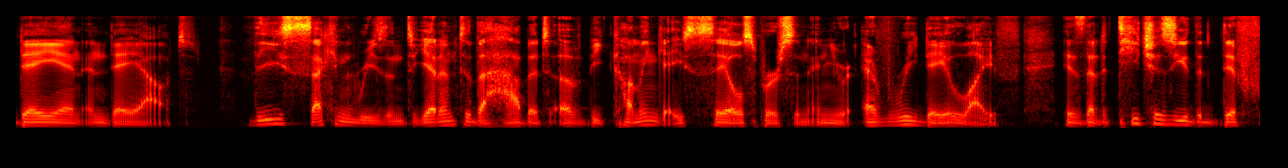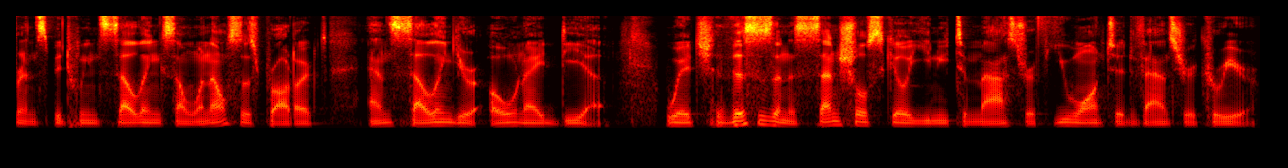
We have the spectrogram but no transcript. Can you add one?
day in and day out. The second reason to get into the habit of becoming a salesperson in your everyday life is that it teaches you the difference between selling someone else's product and selling your own idea, which this is an essential skill you need to master if you want to advance your career.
